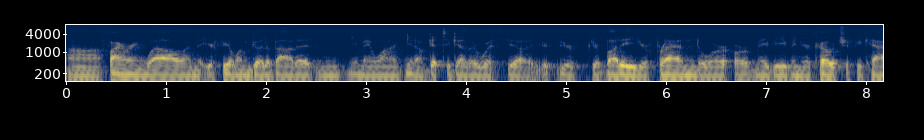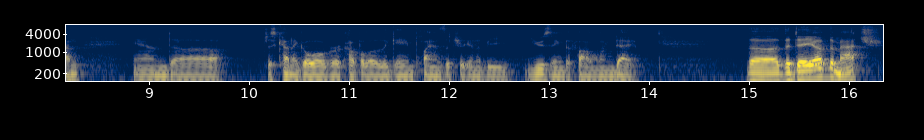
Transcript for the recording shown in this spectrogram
Uh, firing well and that you're feeling good about it and you may want to you know get together with uh, your, your your buddy your friend or or maybe even your coach if you can and uh, just kind of go over a couple of the game plans that you're going to be using the following day. The the day of the match,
